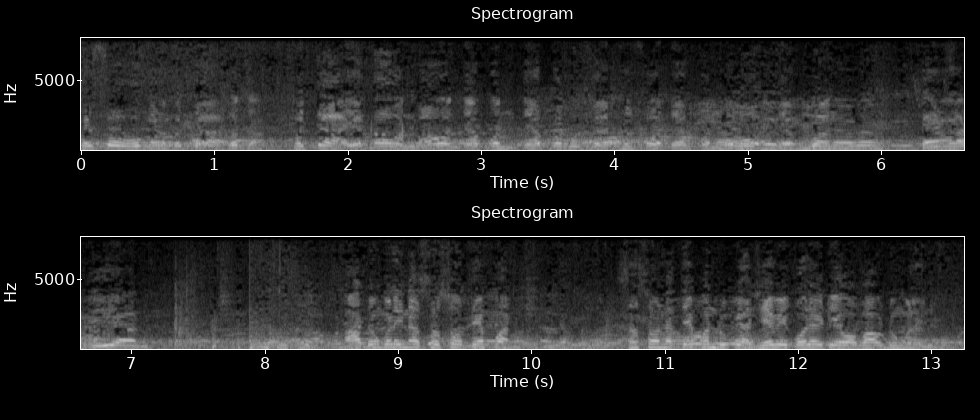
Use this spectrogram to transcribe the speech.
છસો ઓગણપચાસ. પચાસ. એકાવન બાવન ત્રેપન ત્રેપન રૂપિયા છસો ત્રેપન બોલો ત્રેપન. ત્રણ રિયાન આ ડુંગળીના છસો ત્રેપન. છસો ને ત્રેપન રૂપિયા જેવી ક્વોલિટી એવા ભાવ ડુંગળીના.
